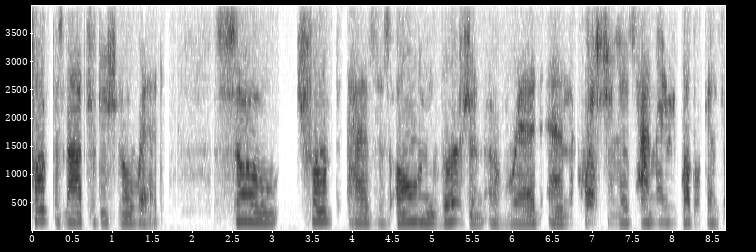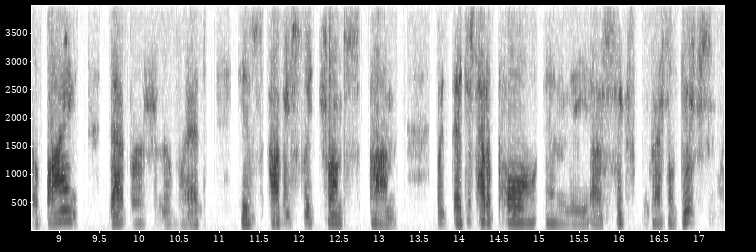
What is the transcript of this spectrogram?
Trump is not a traditional red. So Trump has his own version of red, and the question is how many Republicans are buying that version of red? Is obviously Trump's. Um, but they just had a poll in the uh, sixth congressional district we're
